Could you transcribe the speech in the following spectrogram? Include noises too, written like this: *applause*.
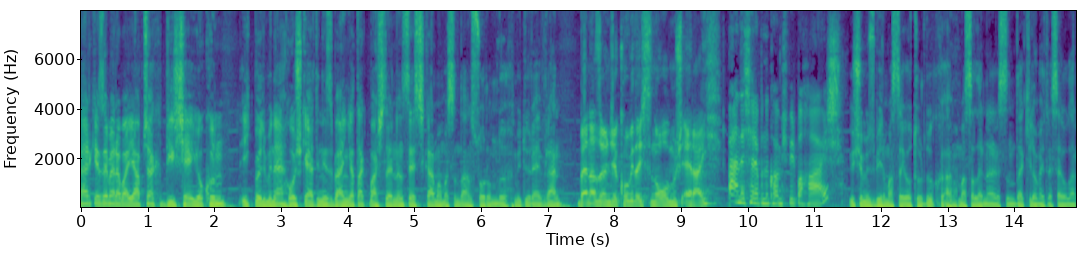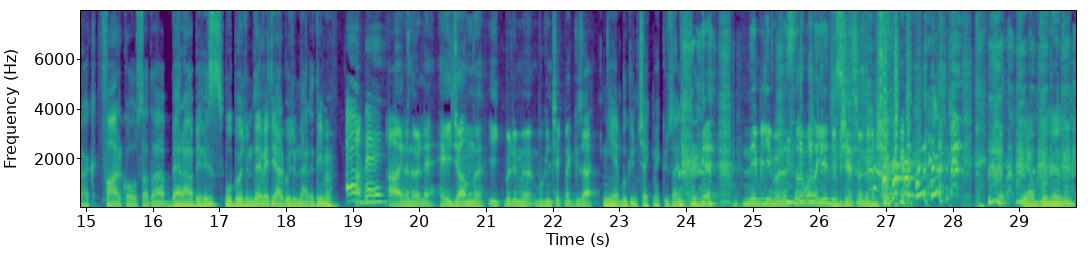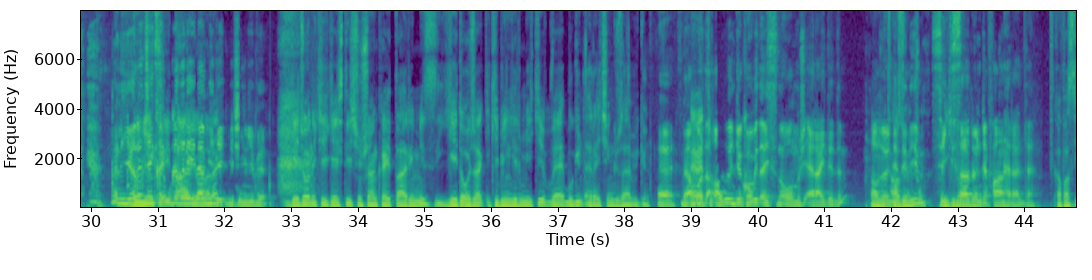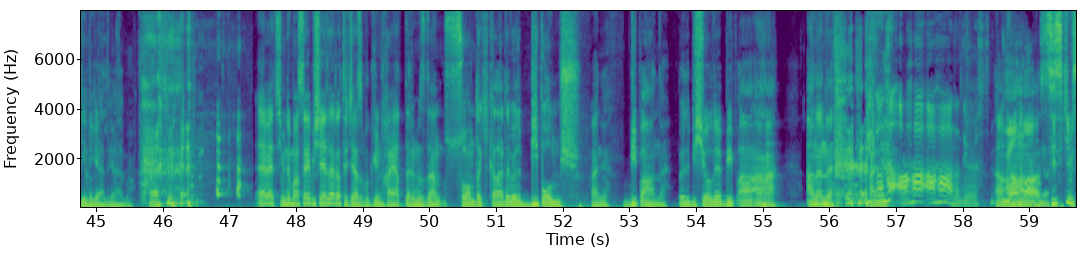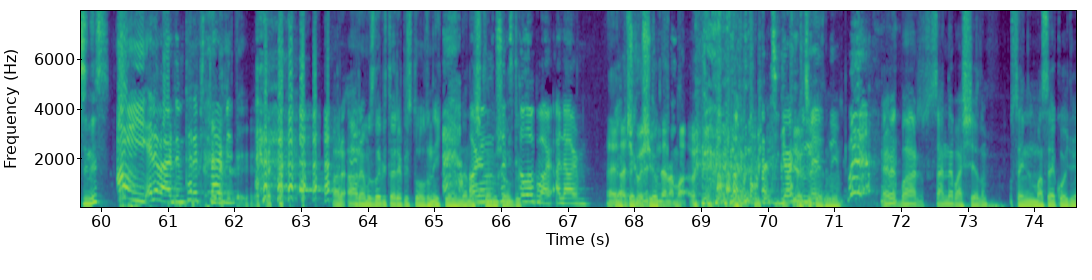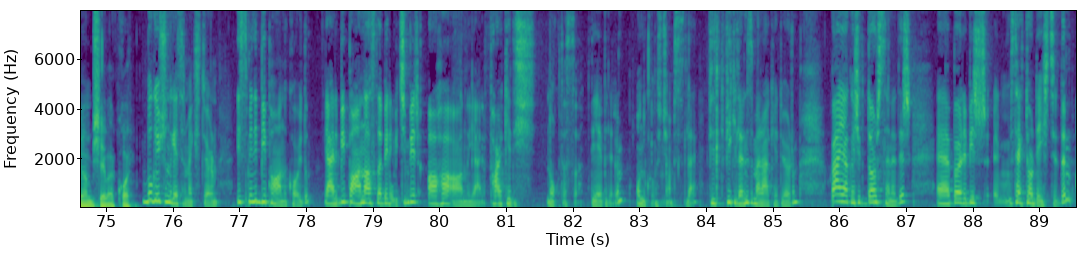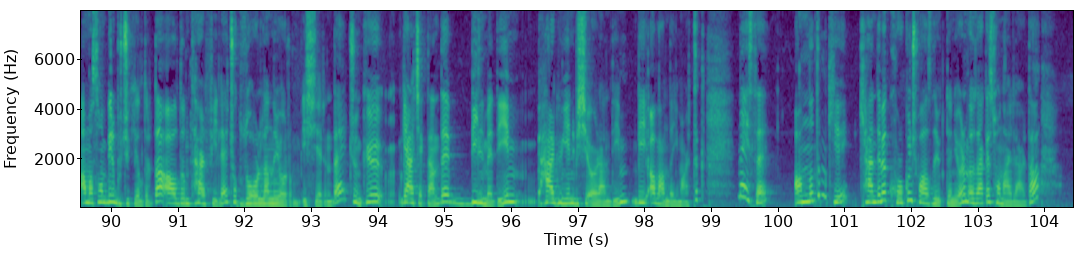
Herkese merhaba. Yapacak bir şey yokun ilk bölümüne hoş geldiniz. Ben yatak başlarının ses çıkarmamasından sorumlu müdür Evren. Ben az önce Covid aşısını olmuş Eray. Ben de şarabını koymuş bir Bahar. Üçümüz bir masaya oturduk. Ama masaların arasında kilometresel olarak fark olsa da beraberiz bu bölümde ve diğer bölümlerde değil mi? Evet. Aynen öyle. Heyecanlı. İlk bölümü bugün çekmek güzel. Niye bugün çekmek güzel? *laughs* ne bileyim öyle sıra bana gelince bir şey söylemek. *laughs* yani bugün *laughs* hani yarın bugün çeksek bu kadar eğlenmeyecekmişim gibi. Gece 12'yi geçtiği için şu an kayıt tarihimiz 7 Ocak 2022 ve bugün Era için güzel bir gün. Evet. Ben evet. az önce Covid aşısını olmuş Eray dedim. Az Hı, önce az dediğim önce. 8 saat oldu. önce falan herhalde. Kafası yeni geldi galiba. *laughs* Evet şimdi masaya bir şeyler atacağız bugün hayatlarımızdan. Son dakikalarda böyle bip olmuş. Hani bip anı. Böyle bir şey oluyor bip aha ananı. *laughs* Biz hani... ona aha aha anı diyoruz. Uyanma aha, anı. Siz kimsiniz? Ay ele verdim terapistler biz. *laughs* Ara, aramızda bir terapist olduğunu ilk bölümden açıklamış olduk. Aramızda psikolog var alarm. Evet, açık şey öğretimden ama. açık öğretim mezunuyum. Evet Bahar senle başlayalım. Senin masaya koyduğun bir şey var koy. Bugün şunu getirmek istiyorum. İsmini bir anı koydum. Yani bir anı aslında benim için bir aha anı yani fark ediş noktası diyebilirim. Onu konuşacağım sizle. Fikirlerinizi merak ediyorum. Ben yaklaşık 4 senedir e, böyle bir e, sektör değiştirdim. Ama son bir buçuk yıldır da aldığım terfiyle çok zorlanıyorum iş yerinde. Çünkü gerçekten de bilmediğim, her gün yeni bir şey öğrendiğim bir alandayım artık. Neyse anladım ki kendime korkunç fazla yükleniyorum özellikle son aylarda.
